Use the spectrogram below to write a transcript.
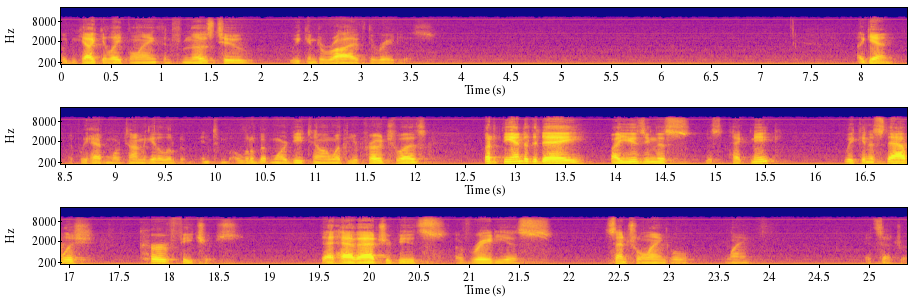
we can calculate the length, and from those two, we can derive the radius. Again, if we had more time to get a little bit into a little bit more detail on what the approach was. But at the end of the day, by using this, this technique, we can establish curve features that have attributes of radius, central angle, length, etc.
